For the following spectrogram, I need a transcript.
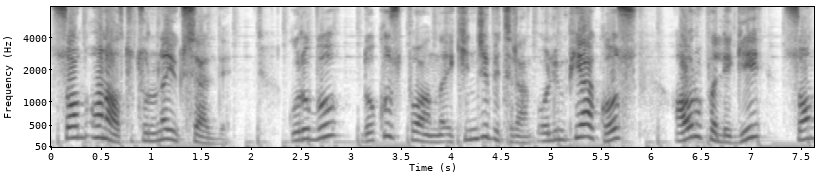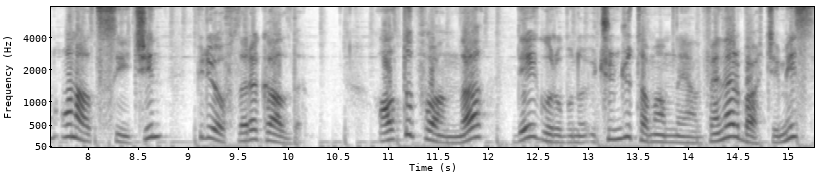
son 16 turuna yükseldi. Grubu 9 puanla ikinci bitiren Olympiakos Avrupa Ligi son 16'sı için playoff'lara kaldı. 6 puanla D grubunu 3. tamamlayan Fenerbahçemiz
